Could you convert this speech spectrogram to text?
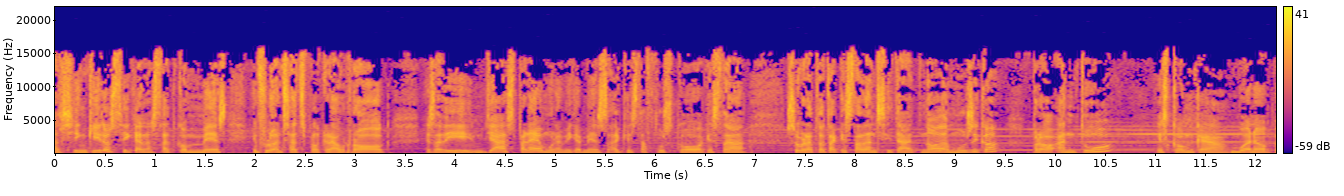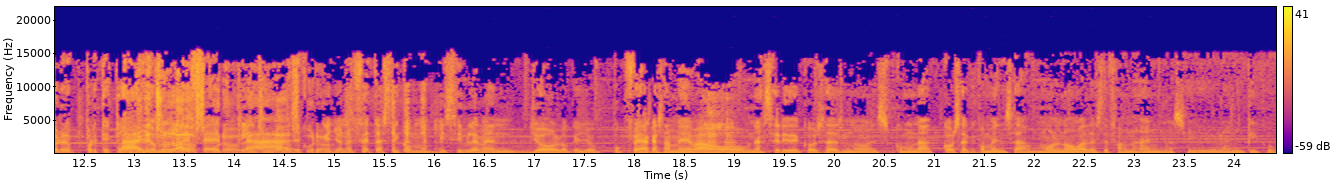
els Shinkiros sí que han estat com més influenciats pel crowd rock, és a dir, mm. ja esperem una mica més aquesta foscor, aquesta, sobretot aquesta densitat no?, de música, però en tu és com que... Bueno, però perquè clar, Perquè jo un no lado he fet, oscuro, clar, perquè jo no he fet així com visiblement jo el que jo puc fer a casa meva Ahà. o una sèrie de coses, no? És com una cosa que comença molt nova des de fa un any, així, un any i pico,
